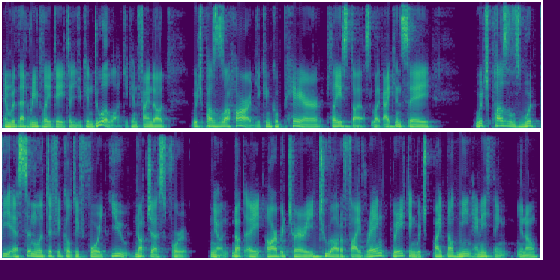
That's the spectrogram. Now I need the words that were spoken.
and with that replay data, you can do a lot. You can find out which puzzles are hard. You can compare play styles. Like I can say which puzzles would be a similar difficulty for you, not just for you know, not a arbitrary two out of five rank rating, which might not mean anything, you know.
